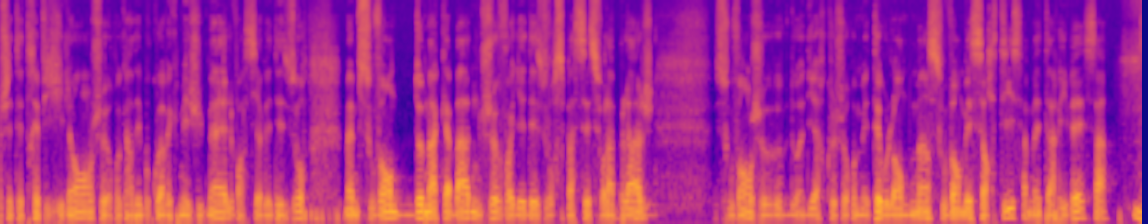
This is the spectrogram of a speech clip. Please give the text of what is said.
j'étais très vigilant. Je regardais beaucoup avec mes jumelles, voir s'il y avait des ours. Même souvent, de ma cabane, je voyais des ours passer sur la plage. Souvent, je dois dire que je remettais au lendemain souvent mes sorties. Ça m'est arrivé, ça. Mhm.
